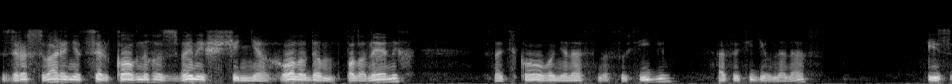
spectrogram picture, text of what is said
з розсварення церковного, з винищення голодом полонених, з нацьковування нас на сусідів, а сусідів на нас, із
